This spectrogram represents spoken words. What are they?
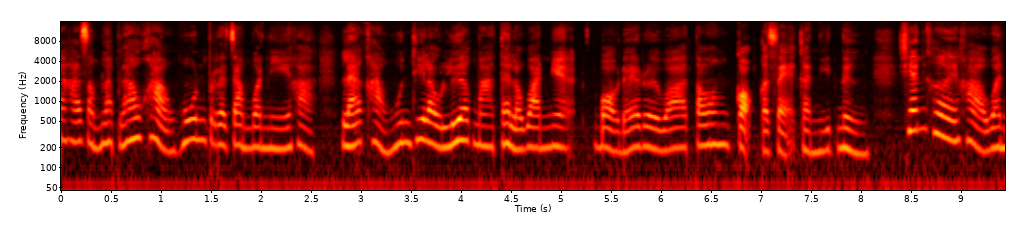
นะคะสำหรับเล่าข่าวหุ้นประจำวันนี้ค่ะ และข่าวหุ้นที่เราเลือกมาแต่ละวันเนี่ยบอกได้เลยว่าต้องเกาะกระแสกันนิดหนึ่งเช่นเคยค่ะวัน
